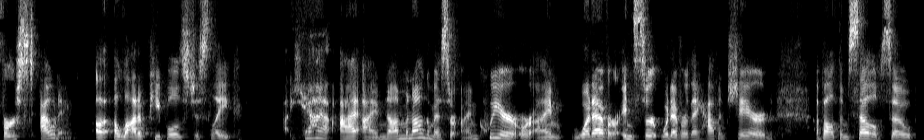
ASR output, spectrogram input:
first outing. A, a lot of people's just like, yeah, I, I'm non-monogamous or I'm queer or I'm whatever. Insert whatever they haven't shared about themselves. So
